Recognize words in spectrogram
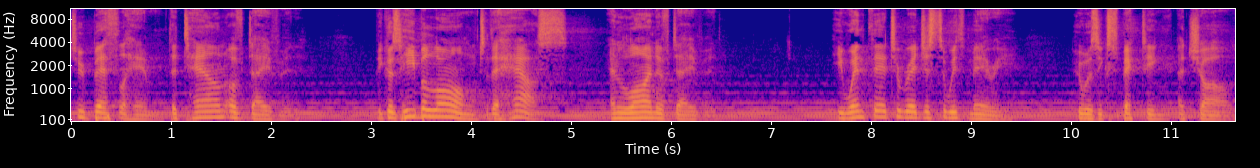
to Bethlehem, the town of David, because he belonged to the house and line of David. He went there to register with Mary who was expecting a child.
